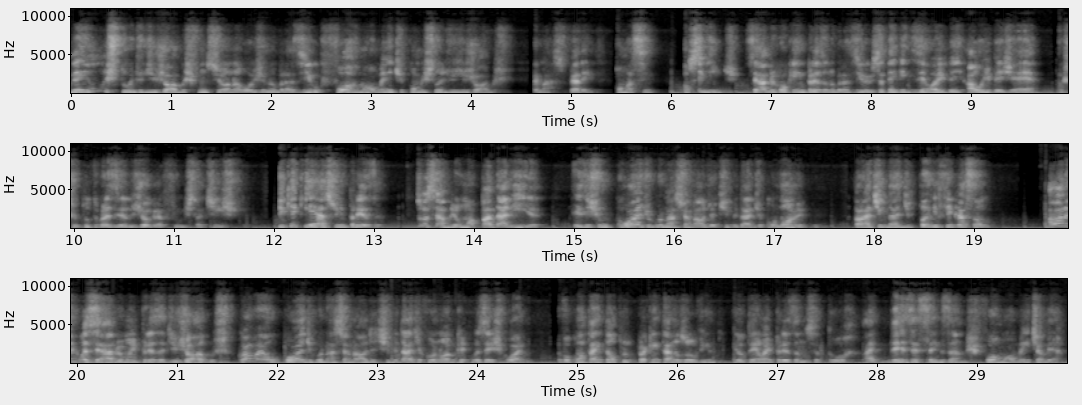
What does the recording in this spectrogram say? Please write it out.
Nenhum estúdio de jogos funciona hoje no Brasil formalmente como estúdio de jogos. Márcio, peraí, como assim? É o seguinte, você abre qualquer empresa no Brasil e você tem que dizer ao IBGE, ao Instituto Brasileiro de Geografia e Estatística, o que é a sua empresa. Se você abrir uma padaria, existe um Código Nacional de Atividade Econômica para a atividade de panificação. A hora que você abre uma empresa de jogos, qual é o Código Nacional de Atividade Econômica que você escolhe? Eu vou contar então para quem está nos ouvindo. Eu tenho uma empresa no setor há 16 anos, formalmente aberta.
